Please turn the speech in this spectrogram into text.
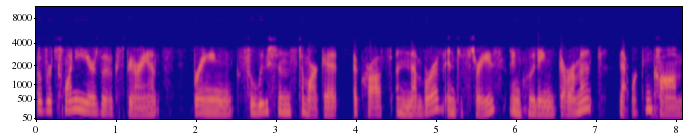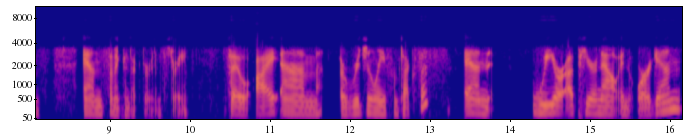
over 20 years of experience bringing solutions to market across a number of industries, including government, network and comms, and semiconductor industry. So I am originally from Texas, and we are up here now in Oregon,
